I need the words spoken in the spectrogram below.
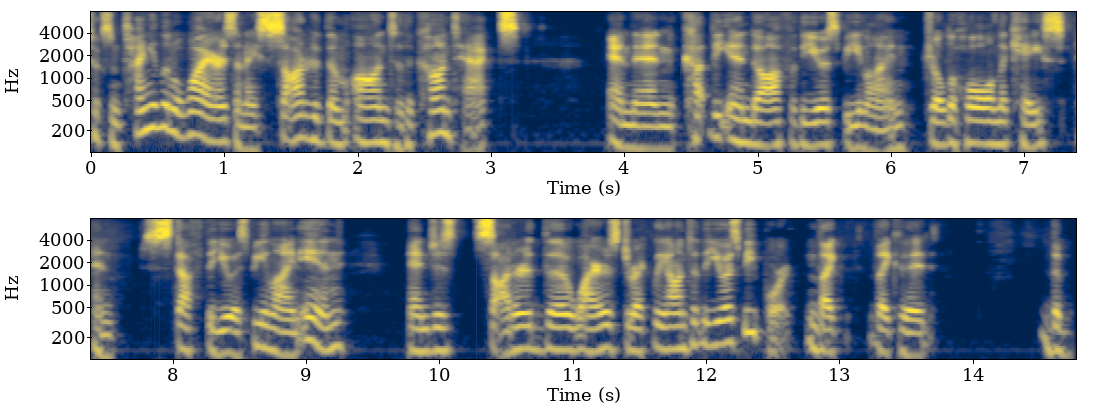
took some tiny little wires and I soldered them onto the contacts and then cut the end off of the USB line, drilled a hole in the case and stuffed the USB line in and just soldered the wires directly onto the USB port, like like the the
